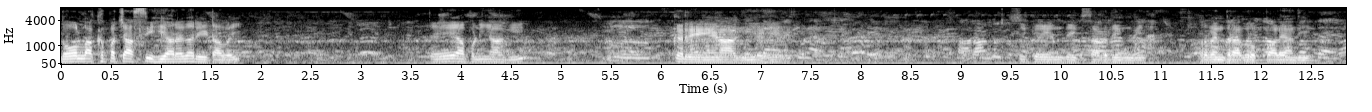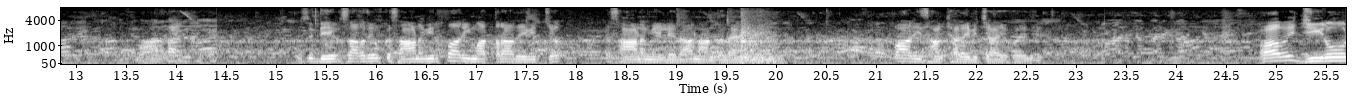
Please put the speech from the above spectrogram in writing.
285000 ਇਹਦਾ ਰੇਟ ਆ ਬਾਈ। ਤੇ ਇਹ ਆਪਣੀ ਆ ਗਈ। ਕਰੇਨ ਆ ਗਈ ਇਹ। ਤੁਸੀਂ ਕਰੇਨ ਦੇਖ ਸਕਦੇ ਹੋਗੇ ਰਵਿੰਦਰਾ ਗਰੁੱਪ ਵਾਲਿਆਂ ਦੀ। ਤੁਸੀਂ ਦੇਖ ਸਕਦੇ ਹੋ ਕਿਸਾਨ ਵੀਰ, ਭਾਰੀ ਮਾਤਰਾ ਦੇ ਵਿੱਚ ਕਿਸਾਨ ਮੇਲੇ ਦਾ ਆਨੰਦ ਲੈਣ ਲਈ ਭਾਰੀ ਸੰਖਿਆ ਦੇ ਵਿੱਚ ਆਏ ਹੋਏ ਨੇ। ਆ ਵੀ ਜ਼ੀਰੋ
